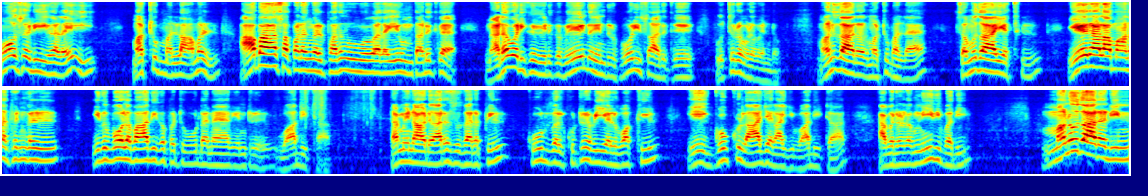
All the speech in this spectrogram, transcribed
மோசடிகளை மட்டுமல்லாமல் ஆபாச படங்கள் பரவுவதையும் தடுக்க நடவடிக்கை எடுக்க வேண்டும் என்று போலீசாருக்கு உத்தரவிட வேண்டும். மனுதாரர் மட்டுமல்ல சமுதாயத்தில் ஏராளமான பெண்கள் இதுபோல பாதிக்கப்பட்டு உள்ளனர் என்று வாதிட்டார். தமிழ்நாடு அரசு தரப்பில் கூடுதல் குற்றவியல் வக்கீல் ஏ. கோகுல் ஆஜராகி வாதிட்டார். அவரிடம் நீதிபதி மனுதாரரின்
